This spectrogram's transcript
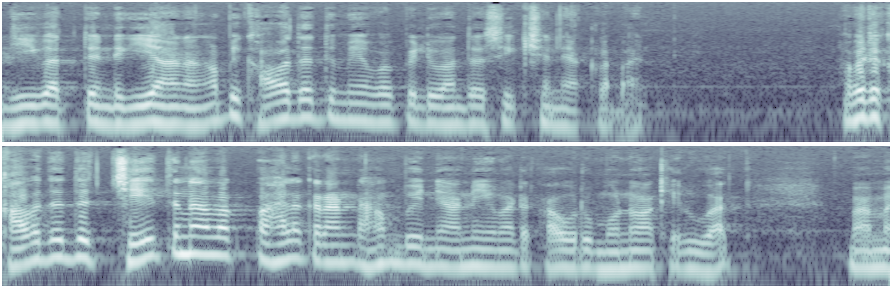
ජීවත් වෙන්න ගියා නම් අපි කවදද මේව පිළිබඳව ශික්ෂණයක් ලබන්නේ අපිට කවදද චේතනාවක් පහල කරන්න හම්බ වෙන්නේ අනේ මට කවුරු මොනවා කෙරුවත් මම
